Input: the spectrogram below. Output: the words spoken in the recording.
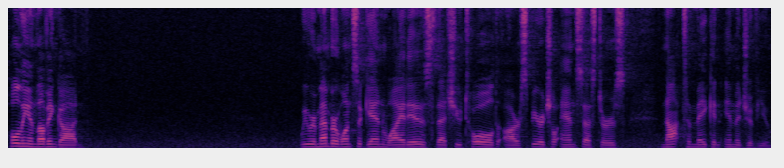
Holy and loving God, we remember once again why it is that you told our spiritual ancestors not to make an image of you.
